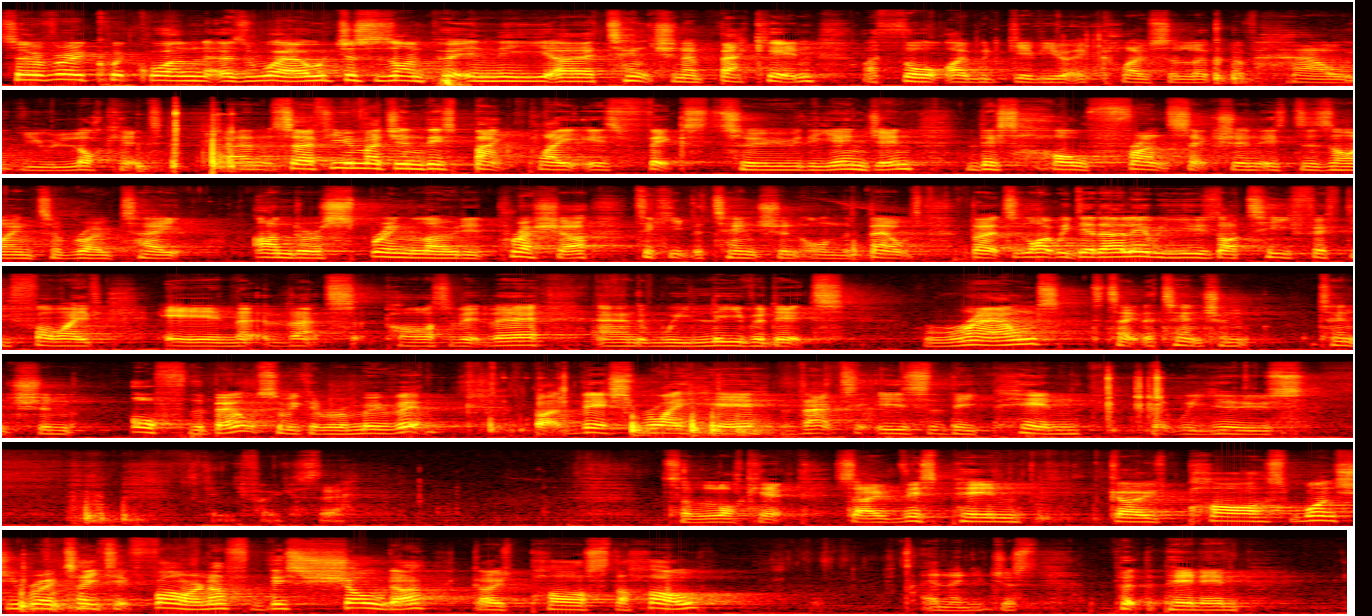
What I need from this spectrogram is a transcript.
So a very quick one as well, just as I'm putting the uh, tensioner back in, I thought I would give you a closer look of how you lock it. Um, so if you imagine this back plate is fixed to the engine, this whole front section is designed to rotate under a spring-loaded pressure to keep the tension on the belt. But like we did earlier, we used our T55 in that part of it there, and we levered it round to take the tension tension off the belt so we can remove it. But this right here, that is the pin that we use. Let's get you focus there. To lock it. So this pin goes past, once you rotate it far enough, this shoulder goes past the hole and then you just put the pin in,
